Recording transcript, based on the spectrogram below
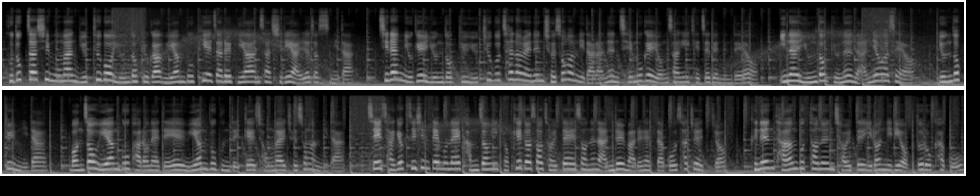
구독자 15만 유튜버 윤덕규가 위안부 피해자를 비하한 사실이 알려졌습니다. 지난 6일 윤덕규 유튜브 채널에는 죄송합니다라는 제목의 영상이 게재됐는데요. 이날 윤덕규는 안녕하세요. 윤덕규입니다. 먼저 위안부 발언에 대해 위안부 분들께 정말 죄송합니다. 제 자격지심 때문에 감정이 격해져서 절대 해서는 안 될 말을 했다고 사죄했죠. 그는 다음부터는 절대 이런 일이 없도록 하고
